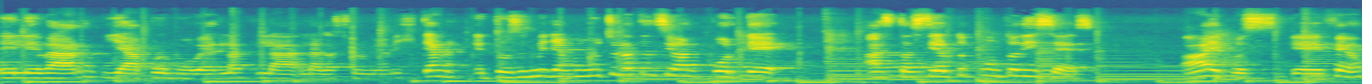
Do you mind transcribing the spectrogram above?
elevar y a promover la, la, gastronomía mexicana. Entonces me llamó mucho la atención porque hasta cierto punto dices, ay, pues qué feo,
